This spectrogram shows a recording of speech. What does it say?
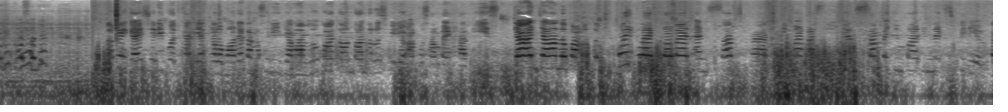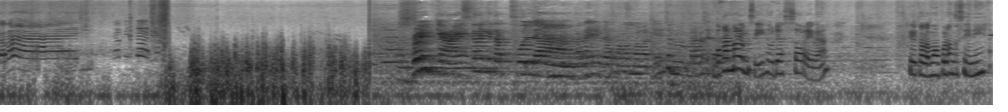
Oke guys, jadi buat kalian kalau mau datang ke sini jangan lupa tonton terus video aku sampai habis dan jangan lupa untuk klik like, comment, and subscribe. Terima kasih dan sampai jumpa di next video. Bye bye. Ya pintar ya. Alright guys, sekarang kita pulang karena ini udah malam banget. Ini jam berapa sih? Bukan malam sih, udah sore lah. Oke, kalau mau pulang ke sini.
